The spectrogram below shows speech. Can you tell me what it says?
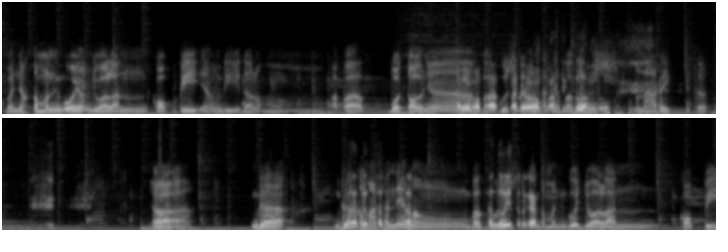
Banyak temen gue yang jualan kopi yang di dalam apa botolnya Padahal pa- bagus padahal kemasannya plastik bagus doang menarik gitu. Ya enggak enggak Satu- kemasannya satu- emang bagus. satu liter kan? Temen gue jualan kopi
